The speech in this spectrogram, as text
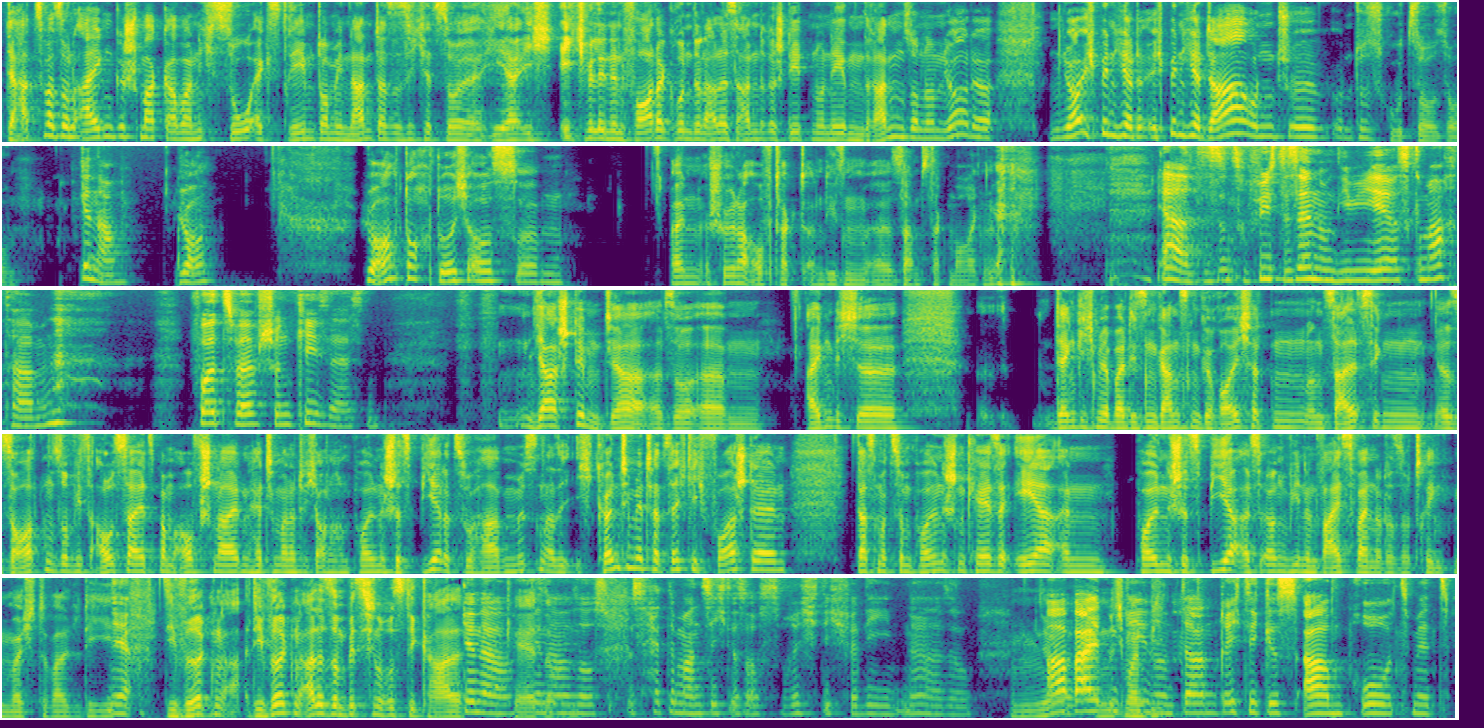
der hat zwar so einen Eigengeschmack, aber nicht so extrem dominant, dass er sich jetzt so, hier, ich, ich will in den Vordergrund und alles andere steht nur nebendran, sondern ja, der, ja, ich bin hier, ich bin hier da und, äh, und das ist gut so, so. Genau. Ja. Ja, doch, durchaus ähm, ein schöner Auftakt an diesem äh, Samstagmorgen. Ja, das ist unsere früheste Sendung, die wir jeweils gemacht haben vor zwölf schon Käse essen. Ja, stimmt, ja. Also ähm, eigentlich äh, denke ich mir bei diesen ganzen geräucherten und salzigen äh, Sorten, so wie es aussah jetzt beim Aufschneiden, hätte man natürlich auch noch ein polnisches Bier dazu haben müssen. Also ich könnte mir tatsächlich vorstellen, dass man zum polnischen Käse eher ein polnisches Bier als irgendwie einen Weißwein oder so trinken möchte, weil die, ja. die wirken, die wirken alle so ein bisschen rustikal. Genau, Käse. genau, so das hätte man sich das auch so richtig verdient, ne? Also ja, arbeiten und gehen und dann richtiges Abendbrot mit,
